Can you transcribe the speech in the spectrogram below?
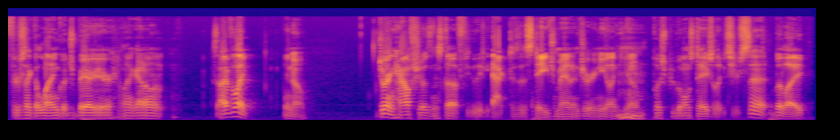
if there's like a language barrier, like, I don't, cause I've like, you know, during house shows and stuff, you like, act as a stage manager and you like, you know, push people on stage like it's your set. But like,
